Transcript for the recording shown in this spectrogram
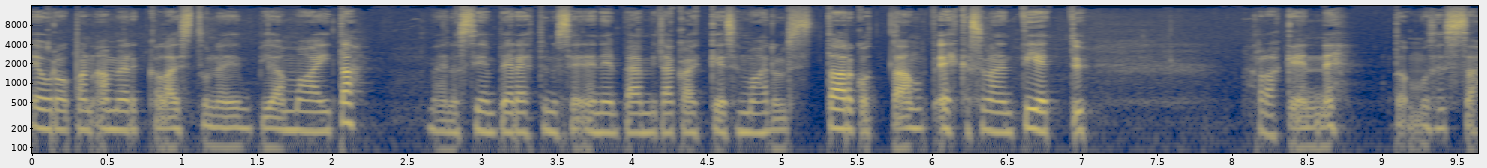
Euroopan amerikkalaistuneimpia maita. Mä en ole siihen perehtynyt sen enempää, mitä kaikkea se mahdollisesti tarkoittaa, mutta ehkä sellainen tietty rakenne tuommoisessa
